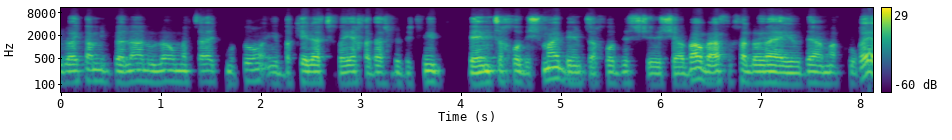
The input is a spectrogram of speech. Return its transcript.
היא לא הייתה מתגלה לולא הוא מצא את מותו אה, בכלא הצבאי החדש בבית ליד באמצע חודש מאי, באמצע החודש שעבר, ואף אחד לא היה יודע מה קורה,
